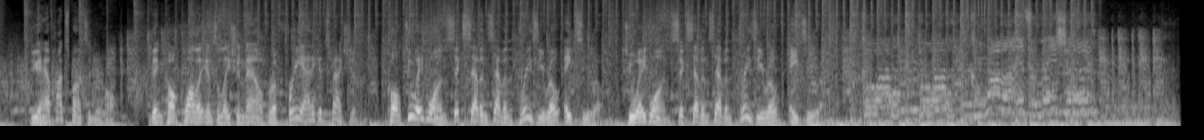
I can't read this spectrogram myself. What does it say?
Do you have hot spots in your home? Then call Koala Insulation now for a free attic inspection. Call 281 677 3080. 281 677 3080.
